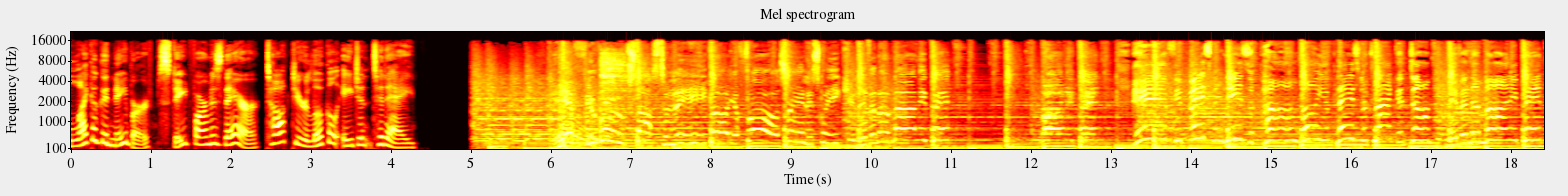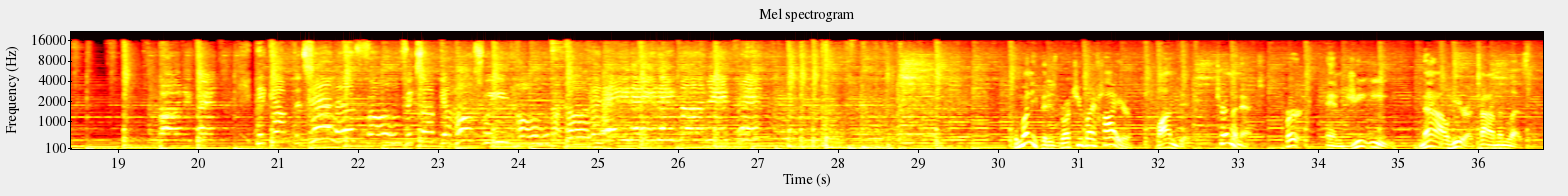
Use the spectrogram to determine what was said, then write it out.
Like a good neighbor, State Farm is there. Talk to your local agent today. If your roof starts to leak or your floor's really squeak, you live The Money Pit is brought to you by Haier, Bondage, Terminix, Perk, and GE. Now, here are Tom and Leslie.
